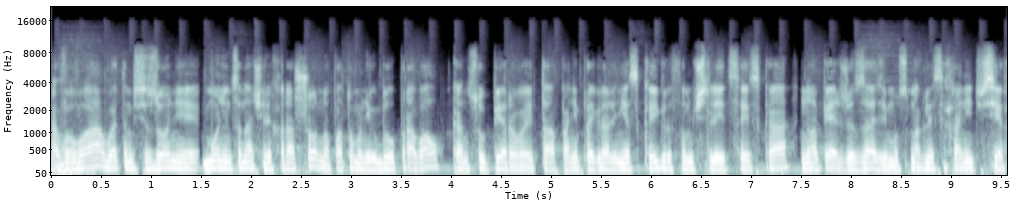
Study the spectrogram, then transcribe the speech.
ВВА в этом сезоне монинцы начали хорошо, но потом у них был провал к концу первого этапа. Они проиграли несколько игр, в том числе и ЦСКА. Но опять же, за зиму смогли сохранить всех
